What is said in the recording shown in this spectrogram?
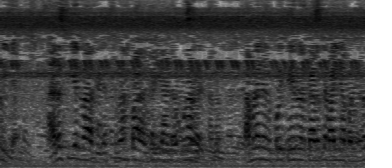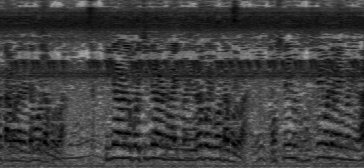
உணர்வு இல்லை. அரசியல்வாதிகள் சிறப்பாக கையாண்ட உணர்வு. தமிழனுக்கு போய் தேர்தல் காலத்துல வைனா பண்ணுகிற தமிழன் ஓட்ட போடுவான் சிங்களவனுக்கு போய் சிங்களவன் வைன் பண்ணுகிற போய் ஓட்ட போடுவான் முஸ்லீமுக்கு முஸ்லீம் வைன் பண்ணுகிறா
